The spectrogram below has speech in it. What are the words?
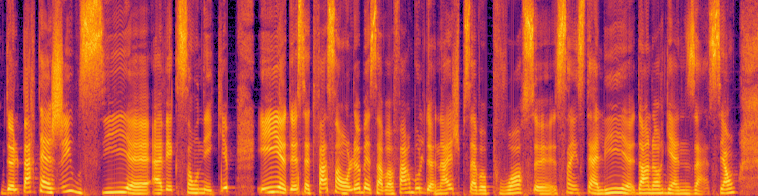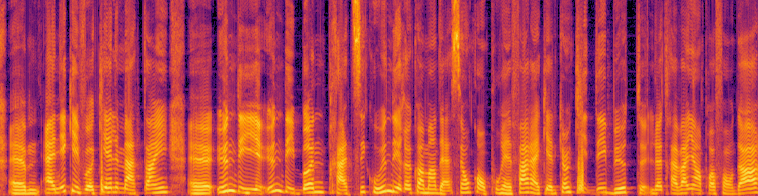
de le partager aussi euh, avec son équipe. Et de cette façon-là, ben, ça va faire boule de neige, puis ça va pouvoir s'installer dans l'organisation. Euh, Annick évoquait le matin une, des, une des bonnes pratiques ou une des recommandations qu'on pourrait faire à quelqu'un qui débute le travail en profondeur.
